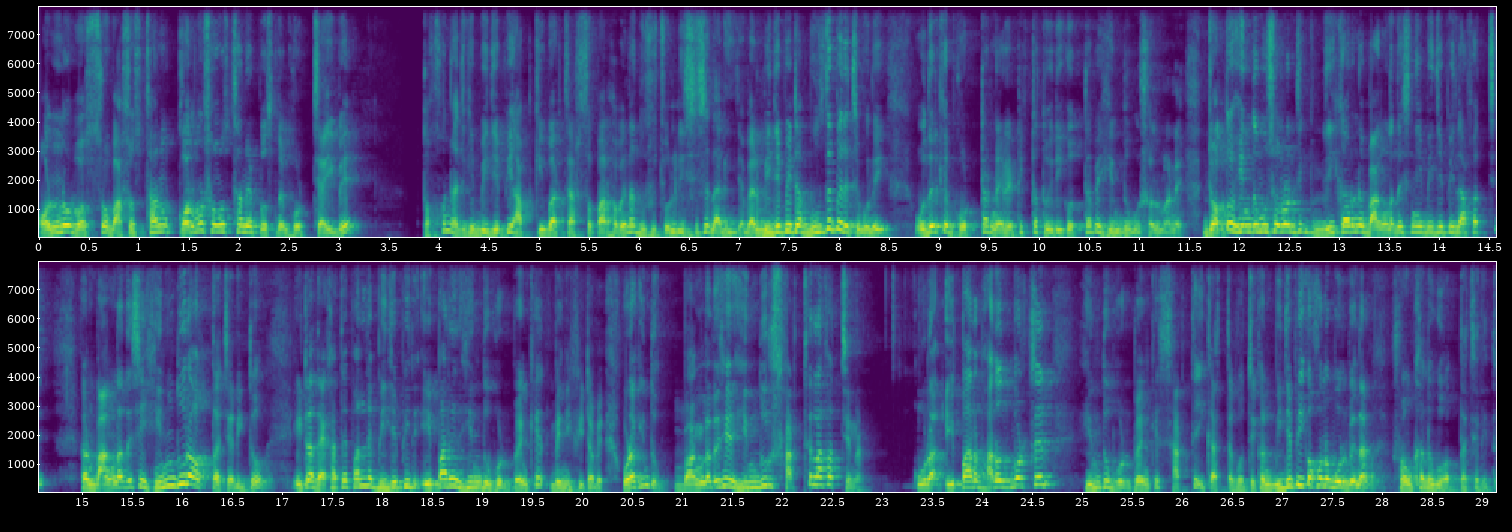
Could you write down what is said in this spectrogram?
অন্ন বস্ত্র বাসস্থান কর্মসংস্থানের প্রশ্নে ভোট চাইবে তখন আজকে বিজেপি আপকিবার চারশো পার হবে না? দুশো চল্লিশ এসে দাঁড়িয়ে যাবে। আর বিজেপি এটা বুঝতে পেরেছে বলেই ওদেরকে ভোটটা ন্যারেটিভটা তৈরি করতে হবে হিন্দু মুসলমানে। যত হিন্দু মুসলমান ঠিক যেই কারণে বাংলাদেশ নিয়ে বিজেপি লাফাচ্ছে। কারণ বাংলাদেশে হিন্দুরা অত্যাচারিত, এটা দেখাতে পারলে বিজেপির এপারের হিন্দু ভোট ব্যাংকের বেনিফিট হবে। ওরা কিন্তু বাংলাদেশের হিন্দুর স্বার্থে লাফাচ্ছে না। ওরা এপার ভারতবর্ষের হিন্দু ভোট ব্যাংকের স্বার্থে এই কাজটা করছে। কারণ বিজেপি কখনো বলবে না, সংখ্যালঘু অত্যাচারিত।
